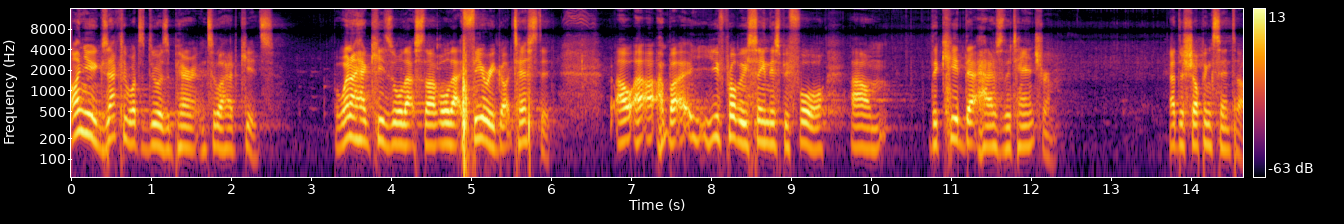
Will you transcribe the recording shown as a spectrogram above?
I knew exactly what to do as a parent until I had kids. But when I had kids, all that stuff, all that theory got tested. I, I, but you've probably seen this before um, the kid that has the tantrum at the shopping centre.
